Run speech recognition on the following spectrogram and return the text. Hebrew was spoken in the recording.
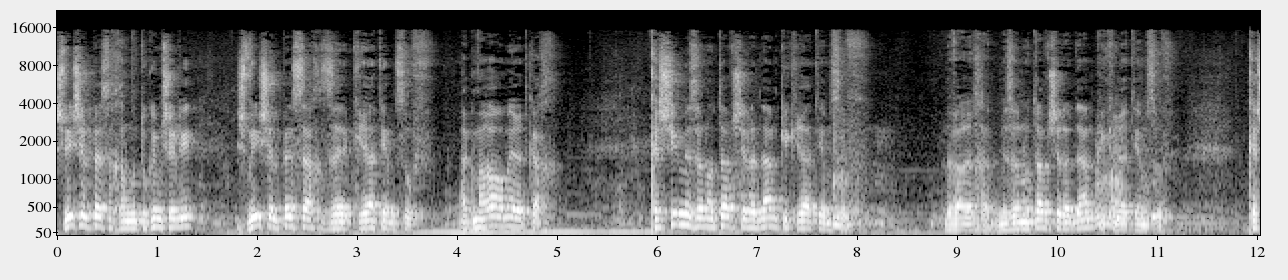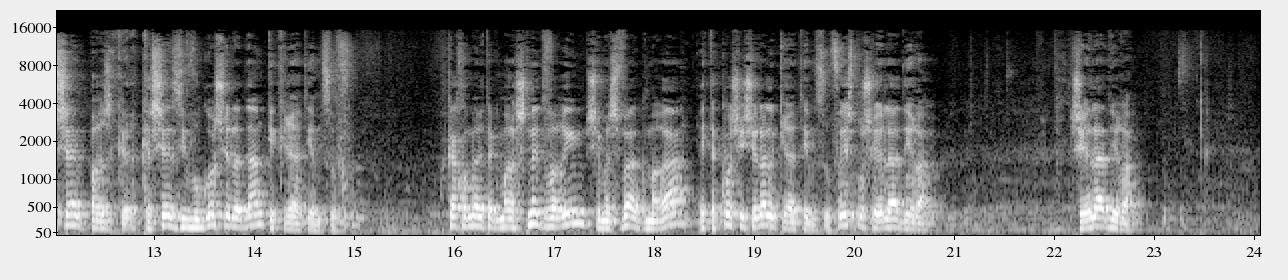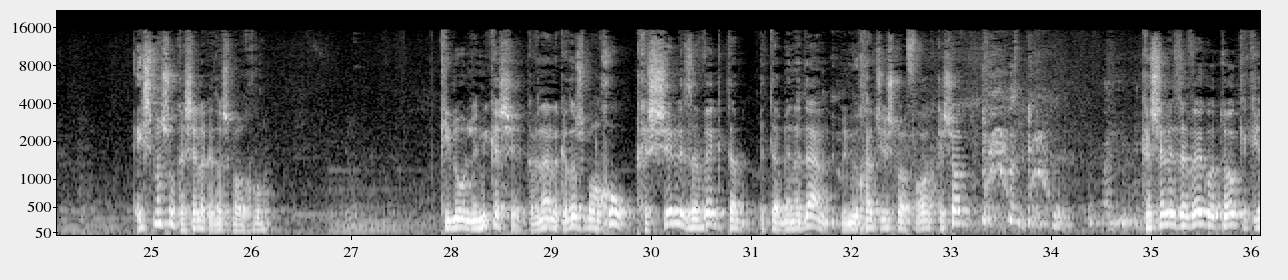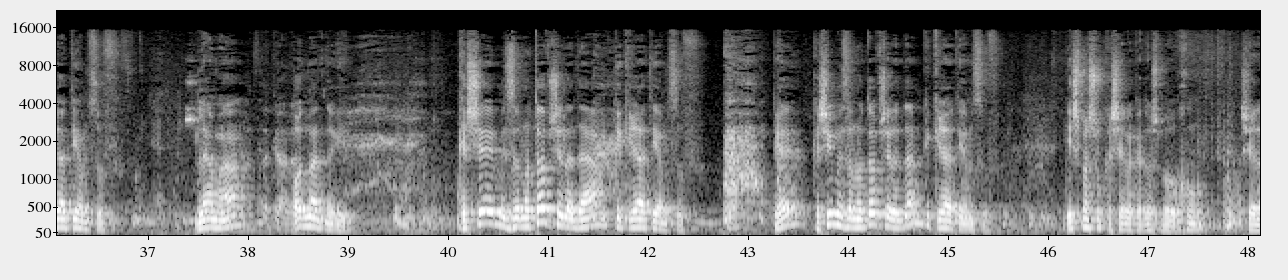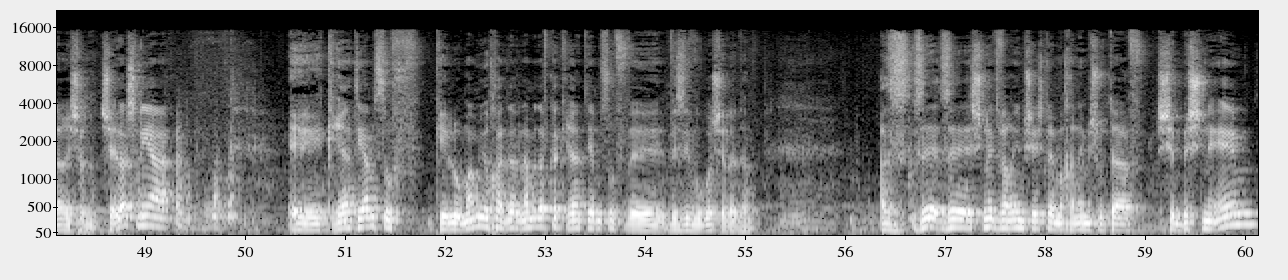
שביעי של פסח, המתוקים שלי, שביעי של פסח זה קריאת ים סוף. הגמרא אומרת כך, קשים מזונותיו של אדם כקריאת ים סוף. דבר אחד, מזונותיו של אדם כקריאת ים סוף. קשה, פרש, קשה זיווגו של אדם כקריאת ים סוף. כך אומרת הגמרא, שני דברים שמשווה הגמרא את הקושי שלה לקריאת ים סוף. ויש פה שאלה אדירה. שאלה אדירה. יש משהו קשה לקדוש ברוך הוא? כאילו, למי קשה? הכוונה לקדוש ברוך הוא, קשה לזווג את הבן אדם, במיוחד שיש לו הפרעות קשות, קשה לזווג אותו כקריאת ים סוף. למה? עוד מעט נגיד. קשה מזונותיו של אדם כקריאת ים סוף. כן? קשים מזונותיו של אדם כקריאת ים סוף. יש משהו קשה לקדוש ברוך הוא? שאלה ראשונה. שאלה שנייה, אה, קריאת ים סוף, כאילו, מה מיוחד, למה דווקא קריאת ים סוף וזיווגו של אדם? אז זה, זה שני דברים שיש להם מחנה משותף, שבשניהם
